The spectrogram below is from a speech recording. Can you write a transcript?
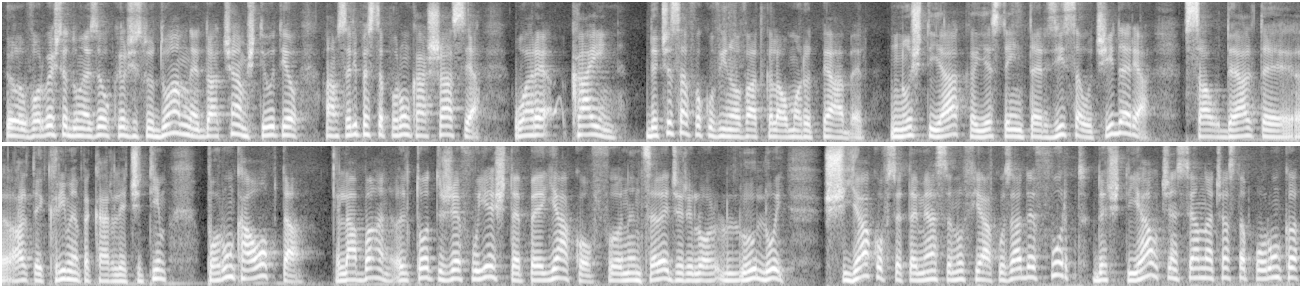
uh, vorbește Dumnezeu cu el și spune, Doamne, dar ce am știut eu? Am sărit peste porunca a șasea. Oare Cain, de ce s-a făcut vinovat că l-a omorât pe Abel? Nu știa că este interzisă uciderea sau de alte, alte crime pe care le citim? Porunca a opta, Laban îl tot jefuiește pe Iacov în înțelegerilor lui Și Iacov se temea să nu fie acuzat de furt. Deci știau ce înseamnă această poruncă,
